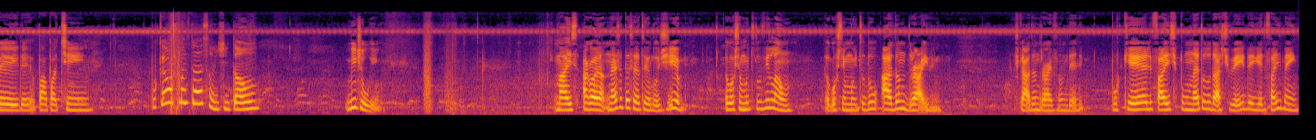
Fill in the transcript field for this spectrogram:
Vader, o Palpatine. Porque eu acho mais interessante, então me julguem. Mas agora, nessa terceira trilogia, eu gostei muito do vilão. Eu gostei muito do Adam Drive. Acho que é Adam Drive o nome dele. Porque ele faz tipo um neto do Darth Vader e ele faz bem.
